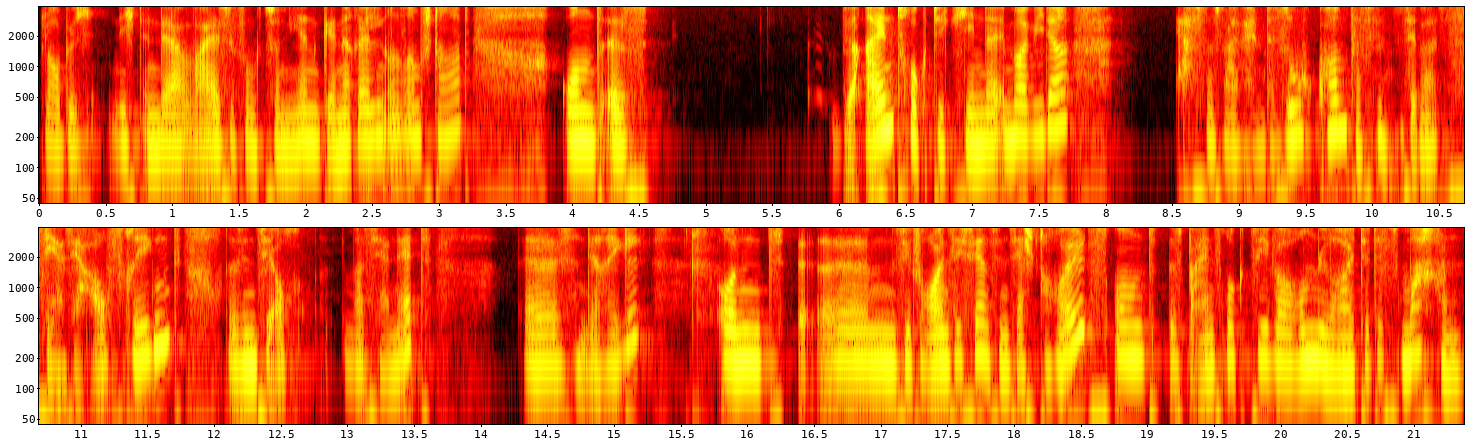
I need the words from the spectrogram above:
glaube ich, nicht in der Weise funktionieren, generell in unserem Staat. Und es beeindruckt die Kinder immer wieder. Erstens mal, wenn Besuch kommt, das finden sie immer sehr, sehr aufregend. Und da sind sie auch immer sehr nett, äh, in der Regel. Und äh, sie freuen sich sehr und sind sehr stolz. Und es beeindruckt sie, warum Leute das machen.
